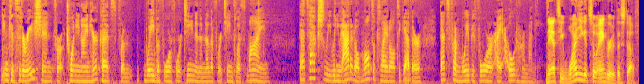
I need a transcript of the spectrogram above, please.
in consideration for 29 haircuts from way before 14 and another 14 plus mine, That's actually when you add it all, multiply it all together. That's from way before I owed her money. Nancy, why do you get so angry with this stuff?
